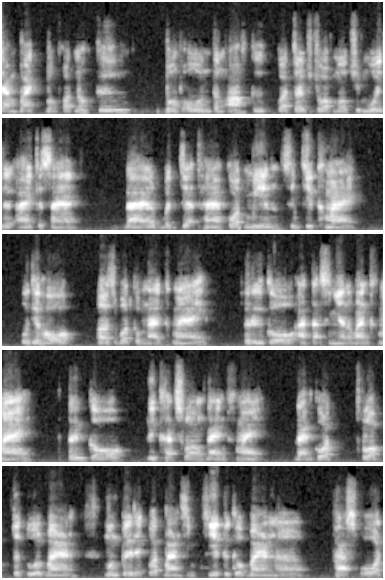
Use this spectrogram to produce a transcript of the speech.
ចាំបាច់បំផុតនោះគឺបងប្អូនទាំងអស់គឺគាត់ត្រូវភ្ជាប់មកជាមួយនឹងឯកសារដែលបញ្ជាក់ថាគាត់មានសញ្ជាតិខ្មែរឧទាហរណ៍សម្បត្តិកំណើតខ្មែរឬក៏អត្តសញ្ញាណប័ណ្ណខ្មែរឬក៏លិខិតឆ្លងដែនខ្មែរដែលគាត់ធ្លាប់ទទួលបានមុនពេលដែលគាត់បានសញ្ជាតិឬក៏បាន passport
